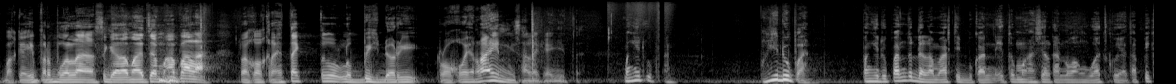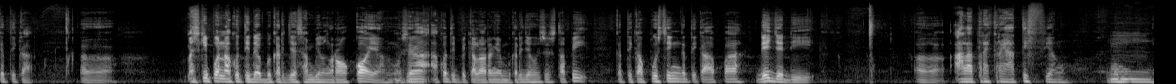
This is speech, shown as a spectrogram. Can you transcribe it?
pakai hiperbola segala macam apalah. Rokok kretek tuh lebih dari rokok yang lain misalnya kayak gitu. Penghidupan. Penghidupan. Penghidupan tuh dalam arti bukan itu menghasilkan uang buatku ya, tapi ketika eh, meskipun aku tidak bekerja sambil ngerokok ya, maksudnya aku tipikal orang yang bekerja khusus, tapi ketika pusing, ketika apa, dia jadi eh, alat rekreatif yang mem-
